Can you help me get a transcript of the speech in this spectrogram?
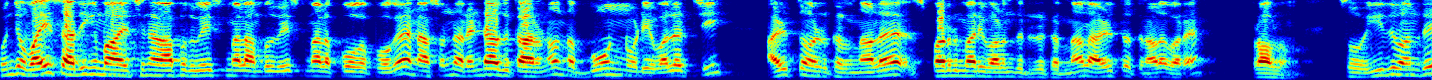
கொஞ்சம் வயசு அதிகமாகிடுச்சுன்னா நாற்பது வயசுக்கு மேலே ஐம்பது வயசுக்கு மேலே போக போக நான் சொன்ன ரெண்டாவது காரணம் இந்த போனுடைய வளர்ச்சி அழுத்தம் இருக்கிறதுனால ஸ்பர் மாதிரி வளர்ந்துட்டு இருக்கிறதுனால அழுத்தத்தினால வர ப்ராப்ளம் ஸோ இது வந்து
